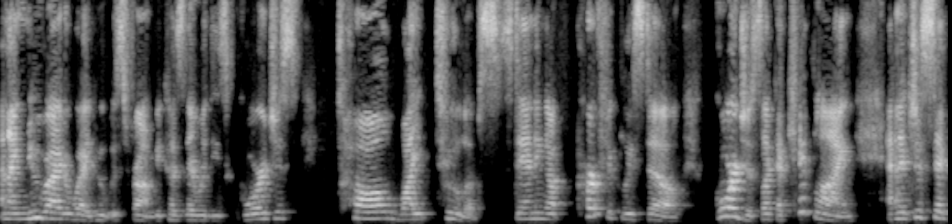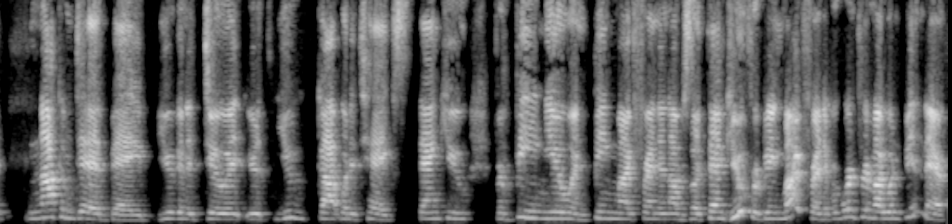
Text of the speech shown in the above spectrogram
And I knew right away who it was from because there were these gorgeous, tall white tulips standing up perfectly still gorgeous, like a kick line. And it just said, knock them dead, babe. You're going to do it. You're, you got what it takes. Thank you for being you and being my friend. And I was like, thank you for being my friend. If it weren't for him, I wouldn't have been there.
